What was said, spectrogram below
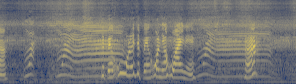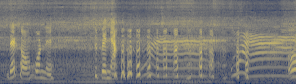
นะว้าว้าจะเป็นคู่หรือจะเป็นคนเลี้ยงควายนี่ว้าฮะเด็กสองคนนี่จะเป็นหยังว้าโอ้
